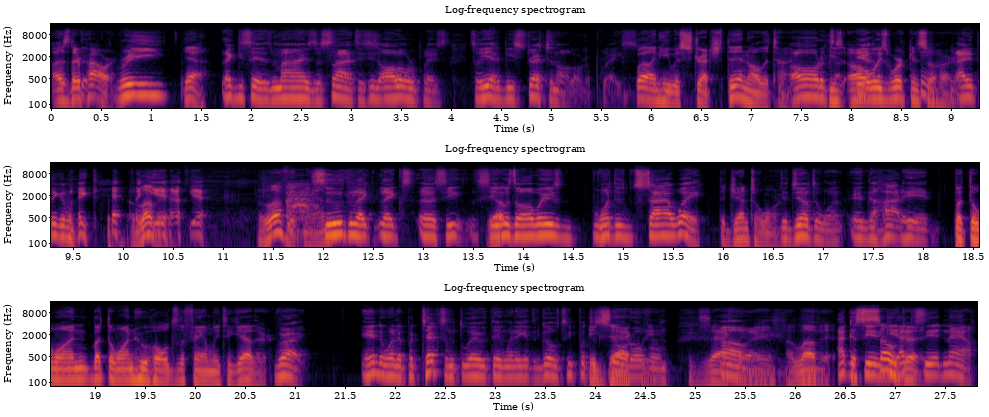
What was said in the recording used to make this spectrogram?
As their power. Reed, Yeah. like you said, his mind's a scientist. He's all over the place. So he had to be stretching all over the place. Well, and he was stretched thin all the time. All the He's time, yeah. always working so hard. I didn't think of it like that. I love yeah, it. Yeah, I love it, man. Soothing, like like uh, she she Yep. was always wanted to shy away, the gentle one. the gentle one, and the hothead, but the one but the one who holds the family together. right, and the one that protects them through everything when they get to go. He put the shield Exactly. over them. Exactly. Oh, man. I love it. I can It's see it. so again. I can see it now.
